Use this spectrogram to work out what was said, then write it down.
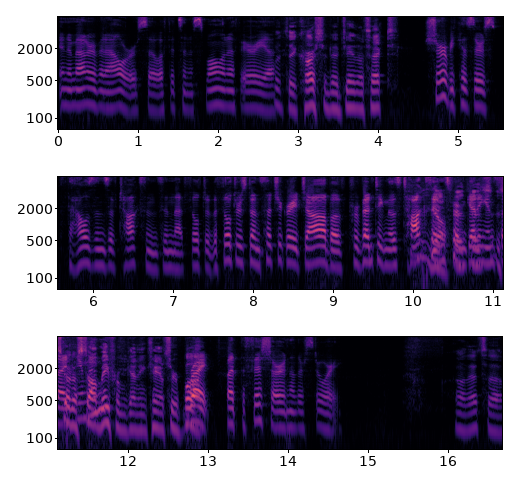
in a matter of an hour or so if it's in a small enough area. With the carcinogen effect, Sure, because there's thousands of toxins in that filter. The filter's done such a great job of preventing those toxins yeah, from it- getting it's, inside It's going to stop me from getting cancer, but right, but the fish are another story. oh, that's uh,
